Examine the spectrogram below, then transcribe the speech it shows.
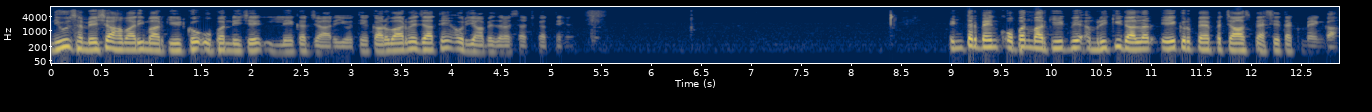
न्यूज़ हमेशा हमारी मार्केट को ऊपर नीचे लेकर जा रही होती है। कारोबार में जाते हैं और यहाँ पे जरा सर्च करते हैं। इंटर बैंक ओपन मार्केट में अमरीकी डॉलर एक रुपए पचास पैसे तक महँगा।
